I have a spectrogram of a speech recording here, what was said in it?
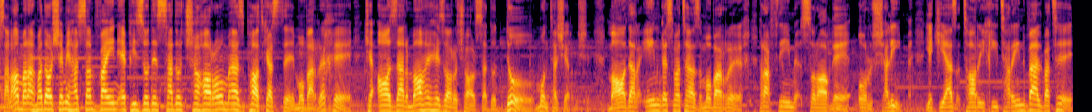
سلام من احمد آشمی هستم و این اپیزود 104 از پادکست مورخه که آذر ماه 1402 منتشر میشه. ما در این قسمت از مورخ رفتیم سراغ اورشلیم یکی از تاریخی ترین و البته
